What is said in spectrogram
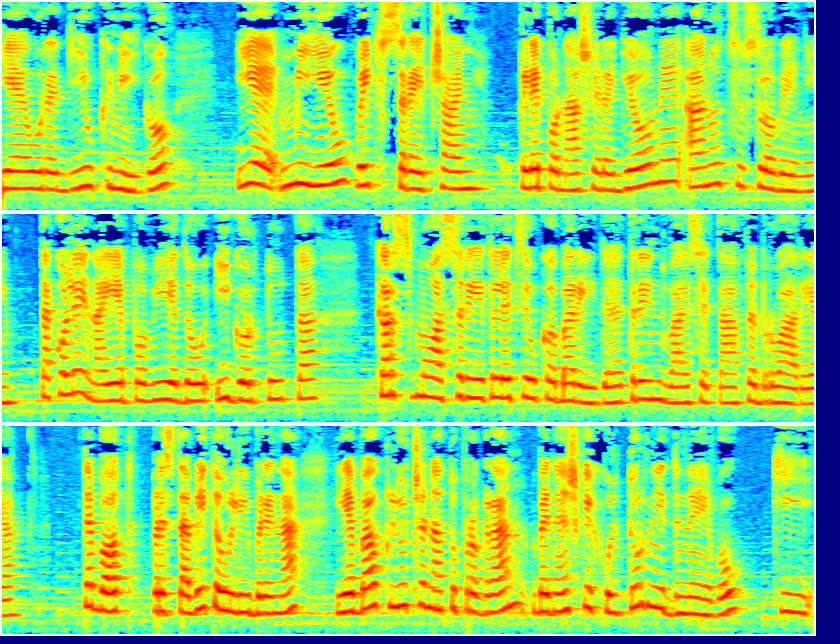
je uredil knjigo, je imel več srečanj, klepo naše regione, anoc v Sloveniji. Takole naj je povedal Igor Tuta, kar smo sredleci v Kabaride 23. februarja. Tebot, predstavitev Librena, je bil vključen v program Beneških kulturnih dnevov, ki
